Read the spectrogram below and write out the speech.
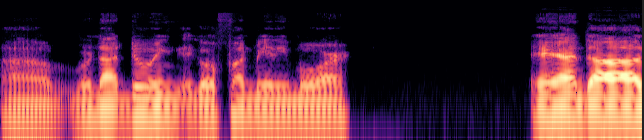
Uh, we're not doing GoFundMe anymore, and uh,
